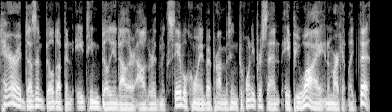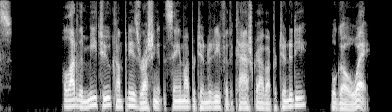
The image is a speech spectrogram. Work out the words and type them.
Terra doesn't build up an $18 billion algorithmic stablecoin by promising 20% APY in a market like this. A lot of the Me Too companies rushing at the same opportunity for the cash grab opportunity will go away.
